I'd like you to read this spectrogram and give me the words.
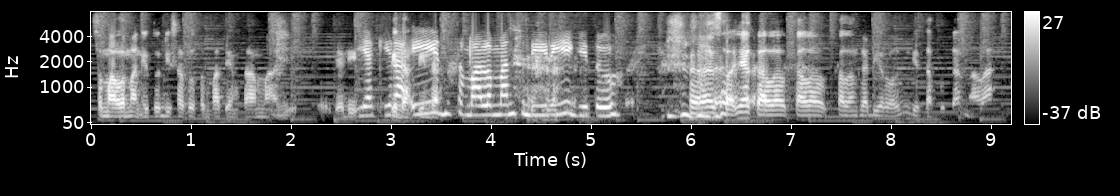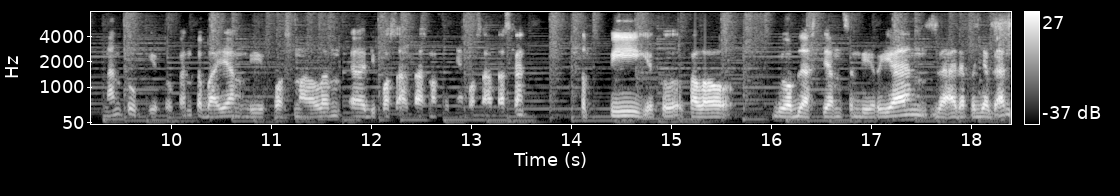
semalaman itu di satu tempat yang sama gitu. Jadi ya kirain semalaman sendiri gitu. Soalnya kalau kalau kalau nggak di rolling ditakutkan malah ngantuk gitu kan kebayang di pos malam eh, di pos atas maksudnya pos atas kan sepi gitu. Kalau 12 jam sendirian nggak ada penjagaan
